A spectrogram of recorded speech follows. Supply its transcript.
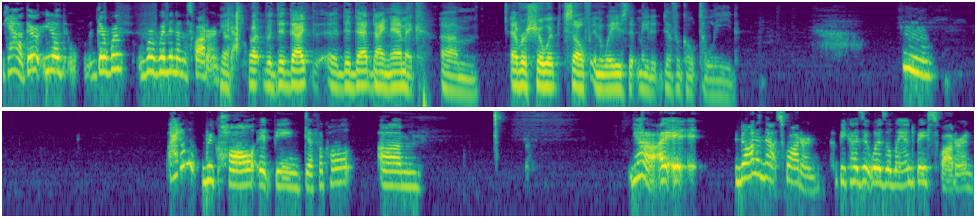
yeah, there you know there were were women in the squadron. Yeah, yeah. but but did that uh, did that dynamic um, ever show itself in ways that made it difficult to lead? Hmm. I don't recall it being difficult. Um, yeah, I it, not in that squadron because it was a land-based squadron.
